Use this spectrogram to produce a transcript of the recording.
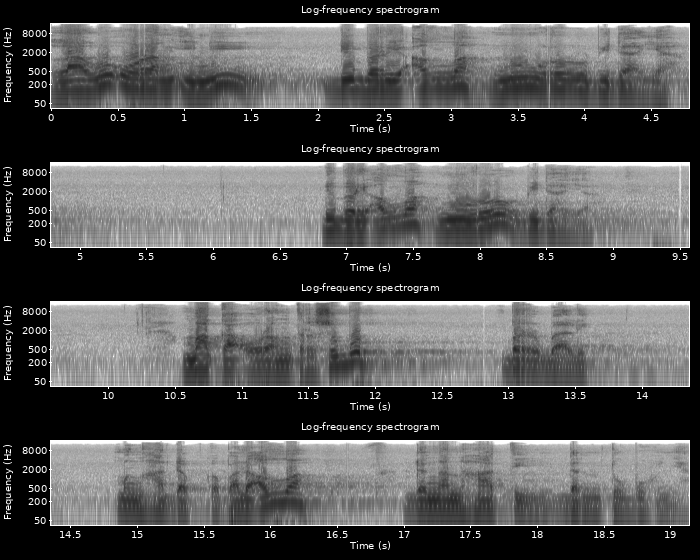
Lalu orang ini diberi Allah nurul bidayah. Diberi Allah nurul bidayah maka orang tersebut berbalik menghadap kepada Allah dengan hati dan tubuhnya.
